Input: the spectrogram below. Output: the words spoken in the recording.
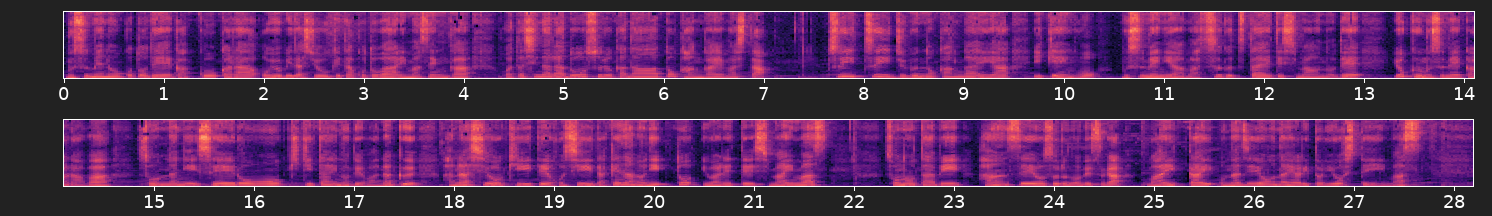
娘のことで学校からお呼び出しを受けたことはありませんが私ならどうするかなと考えましたついつい自分の考えや意見を娘にはまっすぐ伝えてしまうのでよく娘からはそんなに正論を聞きたいのではなく話を聞いてほしいだけなのにと言われてしまいます。その度反省をするのですが毎回同じようなやり取りをしています。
